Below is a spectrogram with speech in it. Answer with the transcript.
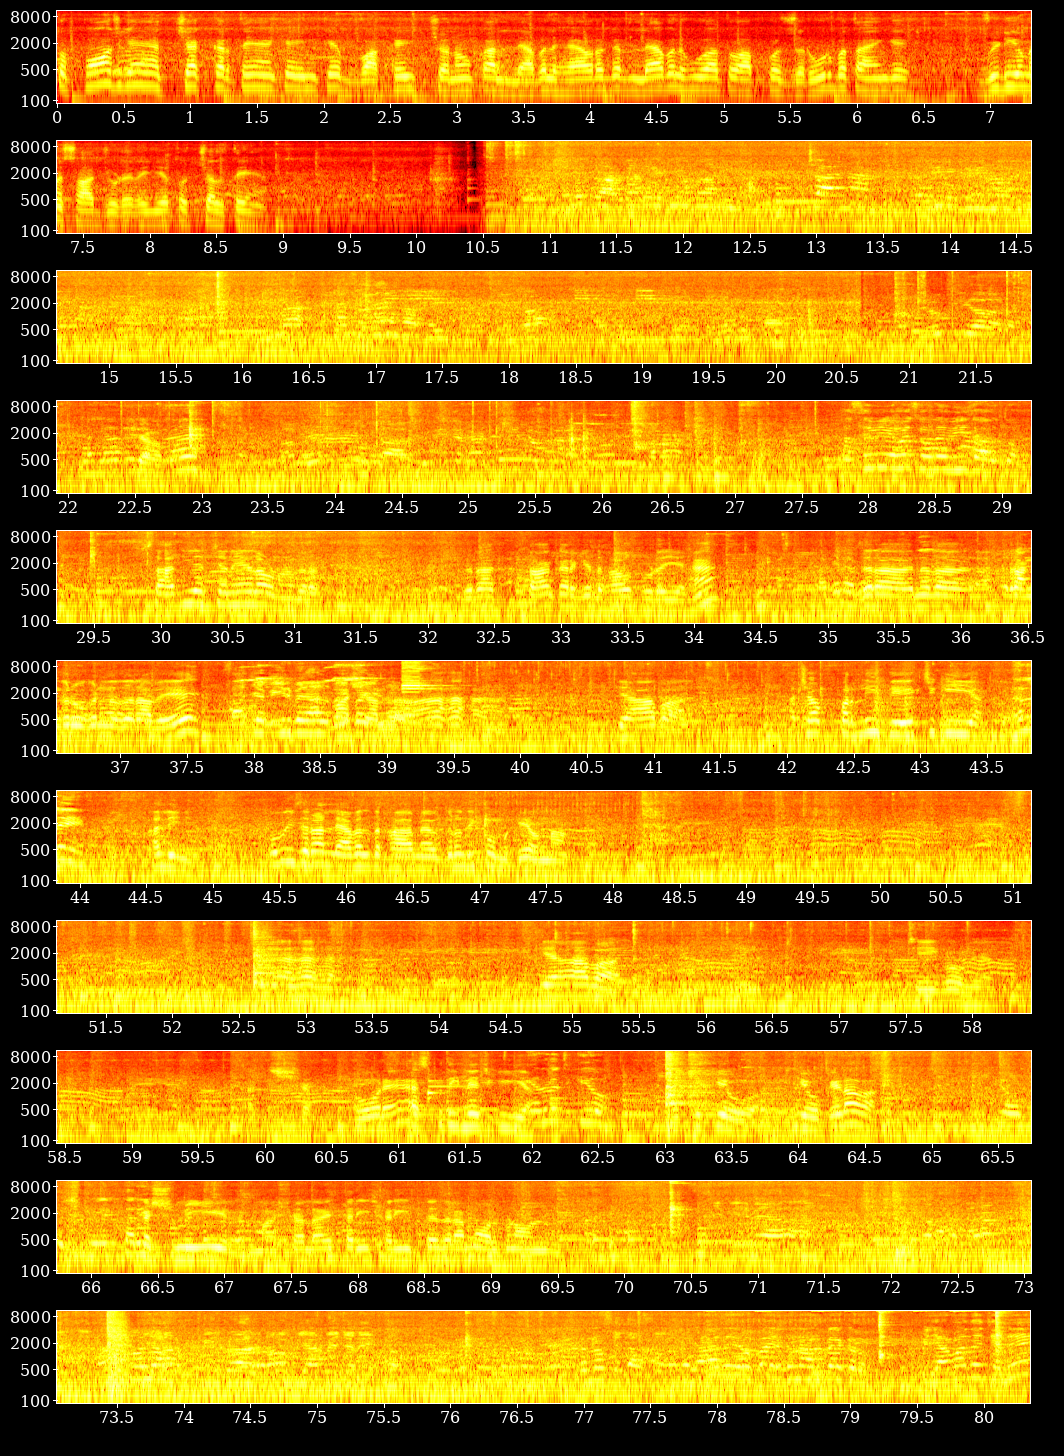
तो पहुँच गए हैं, चेक करते हैं कि इनके वाकई चनों का लेवल है और अगर लेवल हुआ तो आपको ज़रूर बताएँगे। वीडियो में साथ जुड़े रहिए तो चलते हैं। शादी चने लाना जरा। जरा ता करके दिखाओ थोड़ा ये हैं? जरा इन्हों रंग रोग नज़र आवे। क्या बात। अच्छा परली देख च की हली वो भी जरा लैवल दिखा मैं उधरों की घूम के आना ਹੋਰ ਇਹ ਇਸ ਪਤੀਲੇ ਚ ਕੀ ਆ ਇਹਦੇ ਵਿੱਚ ਕਿਉਂ ਇੱਥੇ ਘਿਓ ਆ ਘਿਓ ਕਿਹੜਾ ਵਾ ਕਿਉਂ ਕਸ਼ਮੀਰ ਤਰੀ ਕਸ਼ਮੀਰ ਮਾਸ਼ਾਅੱਲਾ ਇਹ ਤਰੀ ਸ਼ਰੀਫ ਤੇ ਜ਼ਰਾ ਮਾਹੌਲ ਬਣਾਉਣ ਨੂੰ ਯਾਰ ਇਹ ਭਾਈ ਦੇ ਨਾਲ ਪਿਆ ਕਰੋ ਪਜਾਮਾ ਦੇ ਚਨੇ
